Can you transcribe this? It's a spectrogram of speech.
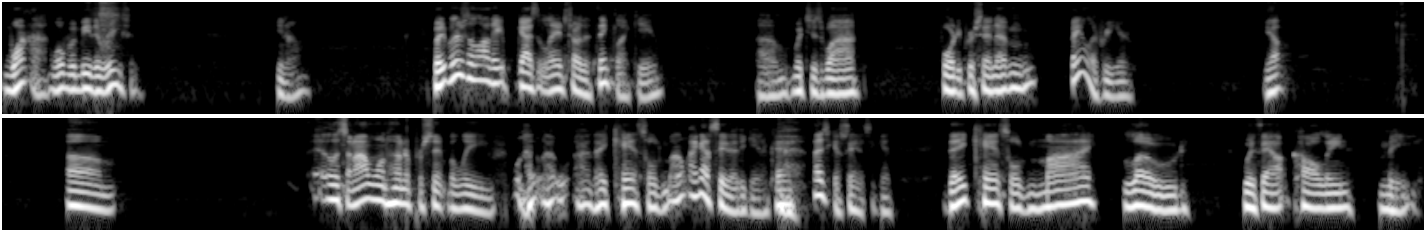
Why? What would be the reason? You know. But there's a lot of guys at Landstar that think like you, um, which is why forty percent of them fail every year. Yep. Um, listen, I 100% believe Well, I- I- they canceled. My, I gotta say that again, okay? I just gotta say this again. They canceled my load without calling me.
